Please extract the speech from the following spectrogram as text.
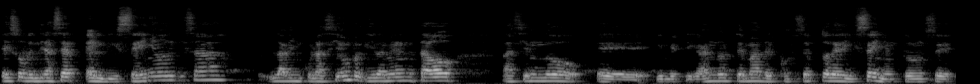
eso vendría a ser el diseño quizás la vinculación, porque yo también he estado haciendo, eh, investigando el tema del concepto de diseño. Entonces,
